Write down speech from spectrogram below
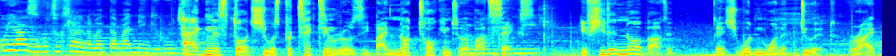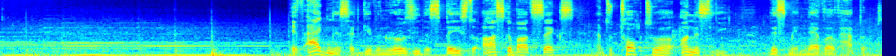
uyazi ukuthi ukuhlala nabantu abaningi kunje Agnes thought she was protecting Rosie by not talking to her about sex. If she didn't know about it, then she wouldn't want to do it, right? If Agnes had given Rosie the space to ask about sex and to talk to her honestly, this may never have happened.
